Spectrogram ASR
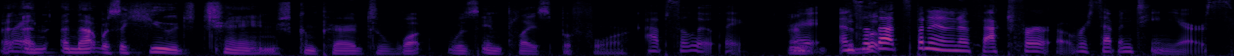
Right? And, and that was a huge change compared to what was in place before. Absolutely. Right. And, and so that's been in effect for over 17 years.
